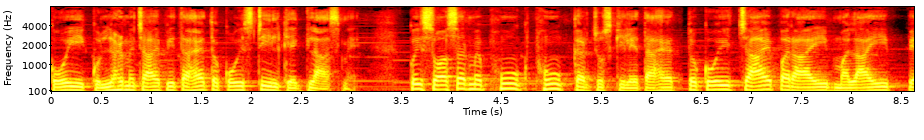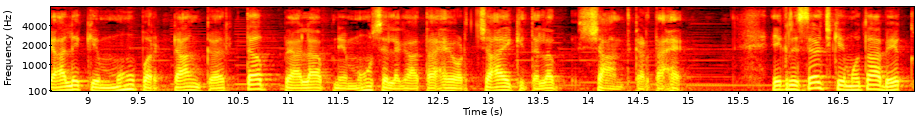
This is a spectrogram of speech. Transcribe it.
कोई कुल्हड़ में चाय पीता है तो कोई स्टील के ग्लास में। कोई सॉसर में फूंक फूंक कर चुस्की लेता है तो कोई चाय पर आई मलाई प्याले के मुँह पर टांग कर तब प्याला अपने मुँह से लगाता है और चाय की तलब शांत करता है। एक रिसर्च के मुताबिक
